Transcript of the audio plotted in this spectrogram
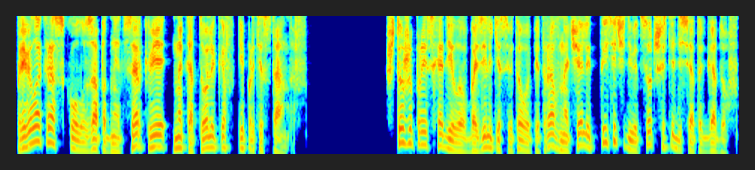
привела к расколу Западной церкви на католиков и протестантов. Что же происходило в базилике Святого Петра в начале 1960-х годов?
